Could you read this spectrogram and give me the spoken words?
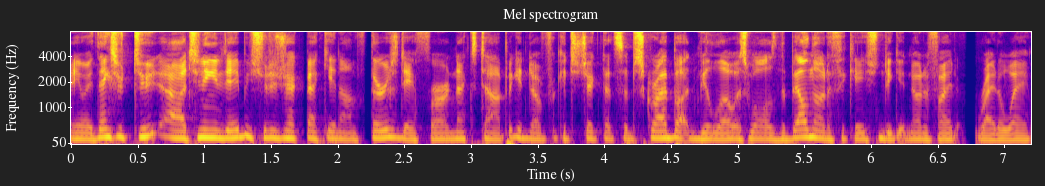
Anyway, thanks for tu- uh, tuning in today. Be sure to check back in on Thursday for our next topic. And don't forget to check that subscribe button below as well as the bell notification to get notified right away.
